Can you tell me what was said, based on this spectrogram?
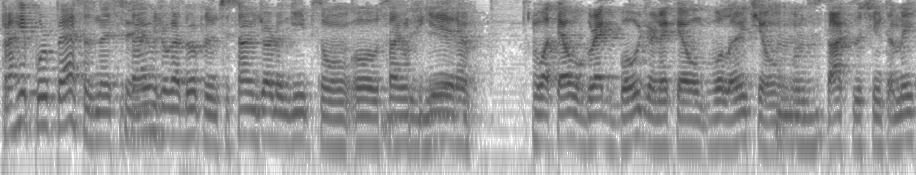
para repor peças, né? Se Sim. sai um jogador, por exemplo, se sai um Jordan Gibson ou sai um Figueira. Ou até o Greg Bolger, né, que é o volante, é um, um dos destaques do time também,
